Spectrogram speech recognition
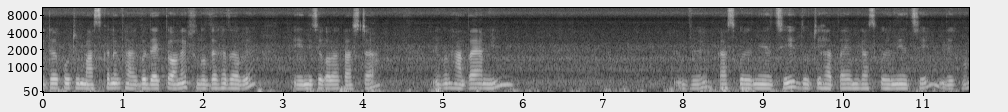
এটা কোটির মাঝখানে থাকবে, দেখতে অনেক সুন্দর দেখা যাবে, এই নিচে গলার কাজটা। এখন হাতায় আমি যে কাজ করে নিয়েছি, দুটি হাতায় আমি কাজ করে নিয়েছি, দেখুন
